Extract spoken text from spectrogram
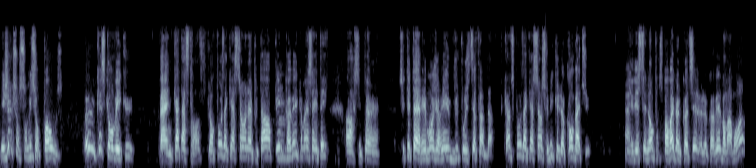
Les gens qui se sont mis sur pause, eux, qu'est-ce qu'ils ont vécu? Ben, une catastrophe. Tu leur poses la question un an plus tard. Puis le mm. COVID, comment ça a été? Ah, c'était un, c'était terrible. Moi, j'ai rien eu de positif là-dedans. Quand tu poses la question à celui qui l'a combattu, qui a décidé non, c'est pas vrai que le COVID, va m'avoir.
